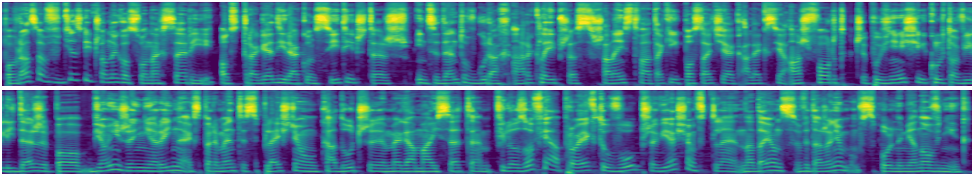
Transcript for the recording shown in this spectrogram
powraca w niezliczonych odsłonach serii. Od tragedii Raccoon City, czy też incydentów w górach Arkley przez szaleństwa takich postaci jak Alexia Ashford, czy późniejsi kultowi liderzy po bioinżynieryjne eksperymenty z pleśnią, Kadu czy Mega Maisetem. Filozofia projektu W przewija się w tle, nadając wydarzeniom wspólny mianownik.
